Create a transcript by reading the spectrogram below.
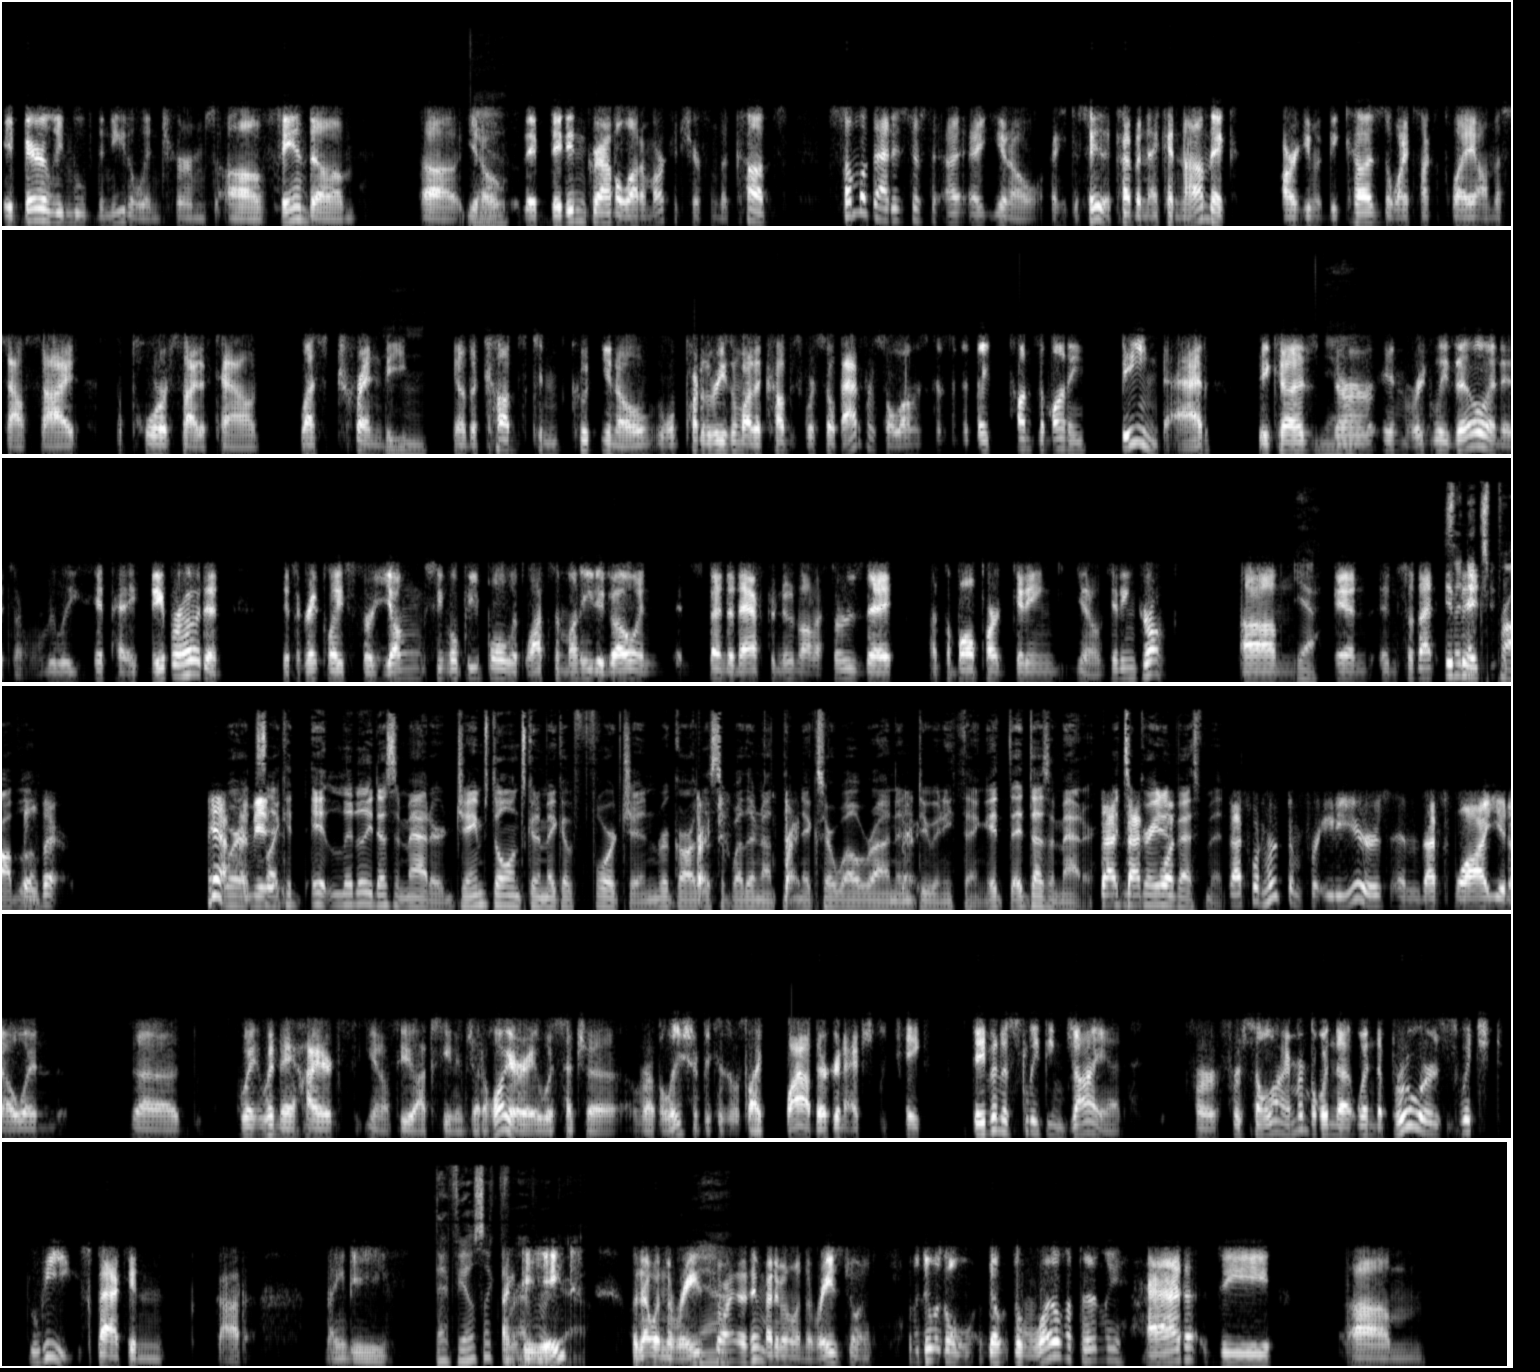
it barely moved the needle in terms of fandom. Uh, you know, they they didn't grab a lot of market share from the Cubs. Some of that is just, a, a, you know, I hate to say it, kind of an economic argument because the White Sox play on the south side, the poor side of town, less trendy. Mhm. You know, the Cubs can could, you know, well, part of the reason why the Cubs were so bad for so long is because they could make tons of money being bad because Yeah. they're in Wrigleyville and it's a really hip neighborhood and it's a great place for young single people with lots of money to go and, and spend an afternoon on a Thursday at the ballpark getting, you know, getting drunk. Um, Yeah. and and so that It's image problem. still there. Yeah, where I it's mean, like it, it literally doesn't matter. James Dolan's going to make a fortune regardless Right. of whether or not the Right. Knicks are well run and Right. do anything. It it doesn't matter. That- it's a great what- investment. that's what hurt them for 80 years, and that's why you know when the when, when they hired you know Theo Epstein and Jed Hoyer, it was such a revelation because it was like, wow, they're going to actually take. They've been a sleeping giant for for so long. I remember when the when the Brewers switched leagues back in God 90 that feels like forever 98? Was that when the Rays Yeah. joined? I think it might have been when the Rays joined. But there was a the, the Royals apparently had the um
